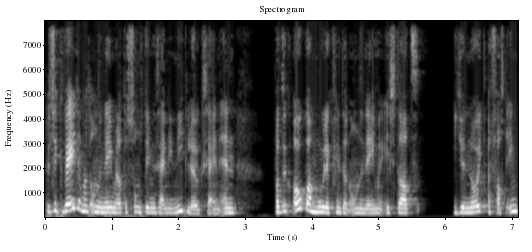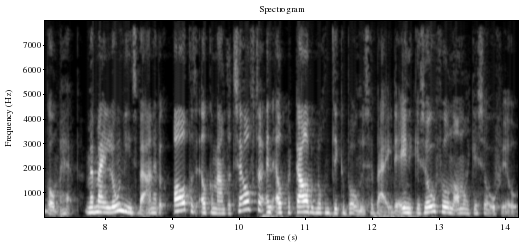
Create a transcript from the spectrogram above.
Dus ik weet ook met ondernemen dat er soms dingen zijn die niet leuk zijn. En wat ik ook wel moeilijk vind aan ondernemen is dat je nooit een vast inkomen hebt. Met mijn loondienstbaan heb ik altijd elke maand hetzelfde. En elk kwartaal heb ik nog een dikke bonus erbij. De ene keer zoveel en de andere keer zoveel.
